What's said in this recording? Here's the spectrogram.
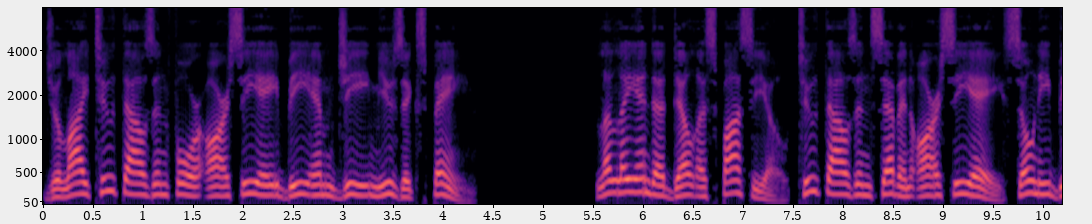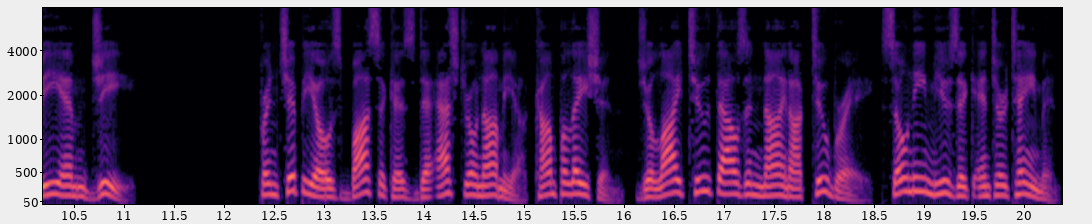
July 2004 RCA BMG Music Spain. La Leyenda del Espacio 2007 RCA Sony BMG Principios Básicas de Astronomía compilation, July 2009 Octubre, Sony Music Entertainment.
